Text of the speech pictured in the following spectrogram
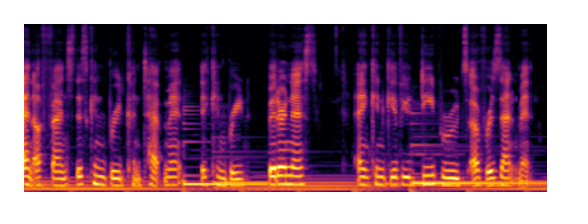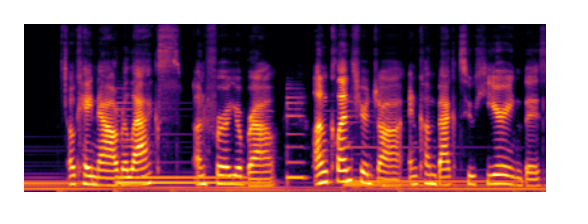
and offense, this can breed contentment, it can breed bitterness, and can give you deep roots of resentment. Okay, now relax, unfurl your brow, unclench your jaw, and come back to hearing this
